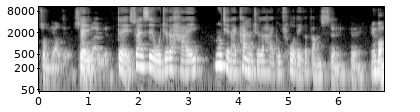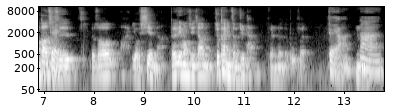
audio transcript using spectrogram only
重要的收入来源。对，对，算是我觉得还。目前来看，觉得还不错的一个方式。对对，因为广告其实有时候有限呐，可是联盟行销就看你怎么去谈分润的部分。对啊，嗯、那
